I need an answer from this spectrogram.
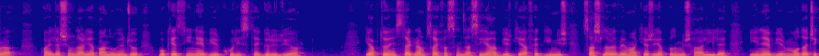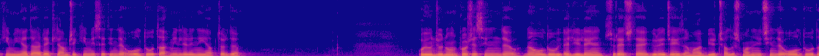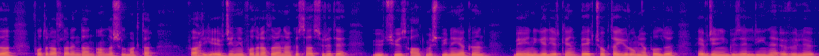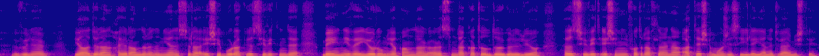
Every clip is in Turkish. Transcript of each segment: paylaşımlar yapan oyuncu bu kez yine bir kuliste görülüyor. Yaptığı Instagram sayfasında siyah bir kıyafet giymiş, saçları ve makyajı yapılmış haliyle yine bir moda çekimi ya da reklam çekimi setinde olduğu tahminlerini yaptırdı. Oyuncunun projesinin de ne olduğu ilerleyen süreçte göreceğiz ama bir çalışmanın içinde olduğu da fotoğraflarından anlaşılmakta. Fahriye Evcen'in fotoğraflarına kısa sürede 360 bine yakın beğeni gelirken pek çok da yorum yapıldı. Evcen'in güzelliğine övüler, övüler yağdıran hayranlarının yanı sıra eşi Burak Özçivit'in de beğeni ve yorum yapanlar arasında katıldığı görülüyor. Özçivit eşinin fotoğraflarına ateş emojisiyle yanıt vermişti.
